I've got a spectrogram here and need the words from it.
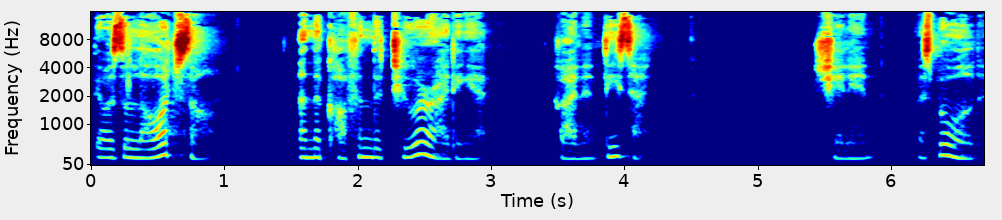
there was a large sound, and the coffin the two were riding in violently sank. Xie Lian was bewildered.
